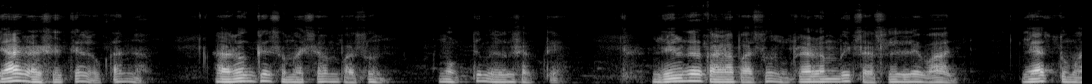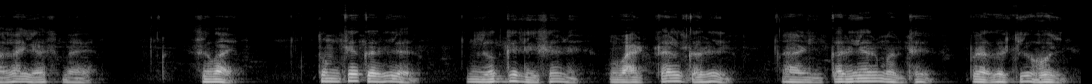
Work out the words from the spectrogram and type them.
या राशीच्या लोकांना आरोग्य समस्यांपासून मुक्ती मिळू शकते. दीर्घकाळापासून प्रलंबित असलेले वाद यात तुम्हाला यश मिळेल. शिवाय तुमचे करिअर योग्य दिशेने वाटचाल करेल आणि करिअरमध्ये प्रगती होईल.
